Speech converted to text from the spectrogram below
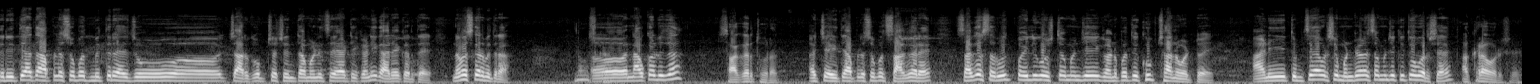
तर इथे आता आपल्यासोबत मित्र आहे जो चारकोपच्या चिंतामणीचा या ठिकाणी कार्यकर्ता आहे. नमस्कार मित्रा. नाव का तुझं? सागर थोरात. अच्छा इथे आपल्यासोबत सागर आहे. सागर सर्वात पहिली गोष्ट म्हणजे गणपती खूप छान वाटतोय. आणि तुमच्या यावर्षी मंडळाचं म्हणजे किती वर्ष आहे? अकरा वर्ष आहे.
